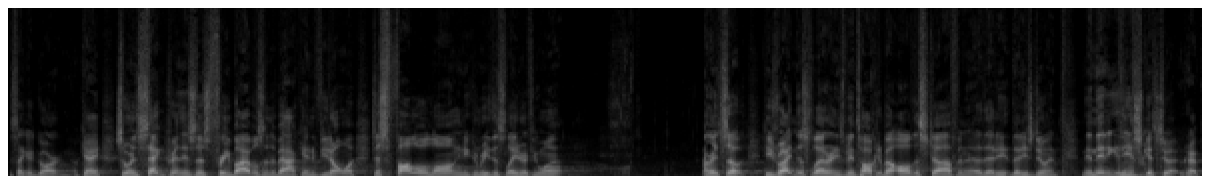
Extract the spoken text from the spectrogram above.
It's like a garden, okay? So in Second Corinthians, there's free Bibles in the back, and if you don't want, just follow along, and you can read this later if you want. All right, so he's writing this letter, and he's been talking about all the stuff and, uh, that, he, that he's doing. And then he, he, just gets to it, okay?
